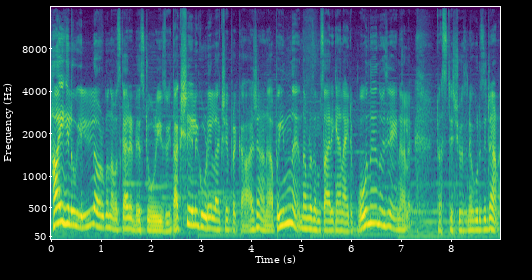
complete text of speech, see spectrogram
ഹായ് ഹലോ എല്ലാവർക്കും നമസ്കാരമുണ്ട് സ്റ്റോറീസ് വിത്ത് അക്ഷയിൽ കൂടെയുള്ള അക്ഷയ് പ്രകാശാണ്. അപ്പോൾ ഇന്ന് നമ്മൾ സംസാരിക്കാനായിട്ട് പോകുന്നതെന്ന് വെച്ച് കഴിഞ്ഞാൽ ട്രസ്റ്റ് ഇഷ്യൂസിനെ കുറിച്ചിട്ടാണ്.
